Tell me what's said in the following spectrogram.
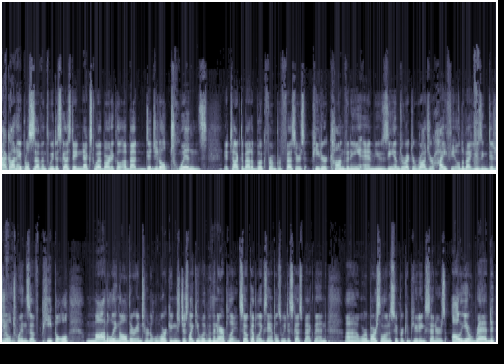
Back on April 7th, we discussed a next web article about digital twins. It talked about a book from professors Peter Coveney and museum director Roger Highfield about using digital twins of people, modeling all their internal workings just like you would with an airplane. So, a couple examples we discussed back then uh, were Barcelona Supercomputing Center's Alya Red,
